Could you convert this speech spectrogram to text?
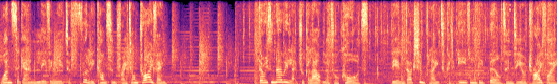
once again leaving you to fully concentrate on driving. There is no electrical outlet or cords. The induction plate could even be built into your driveway.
